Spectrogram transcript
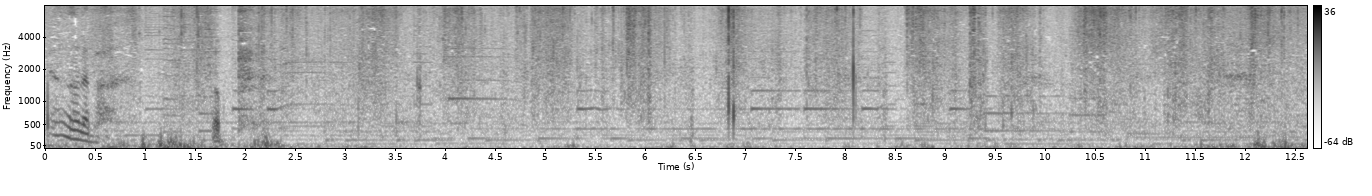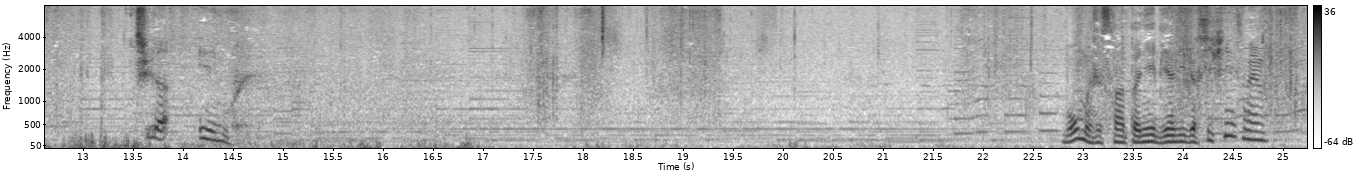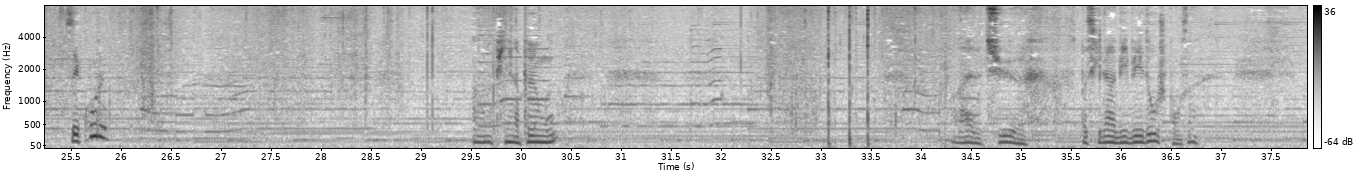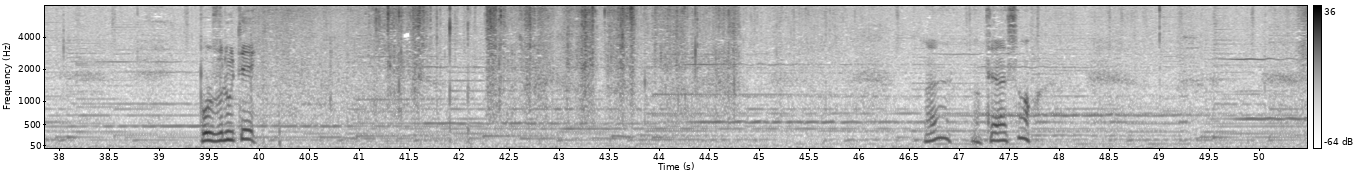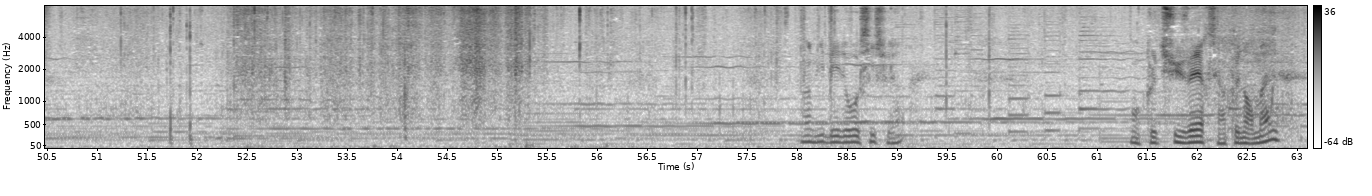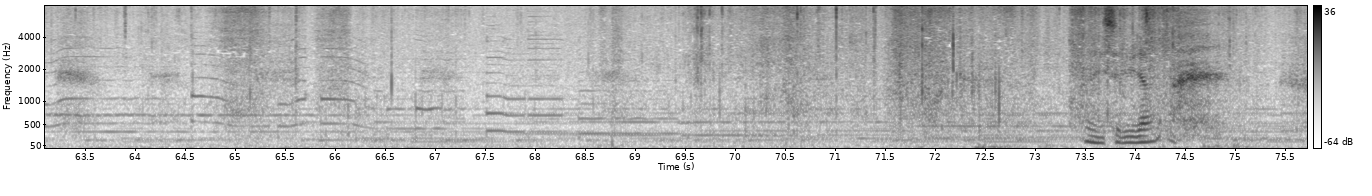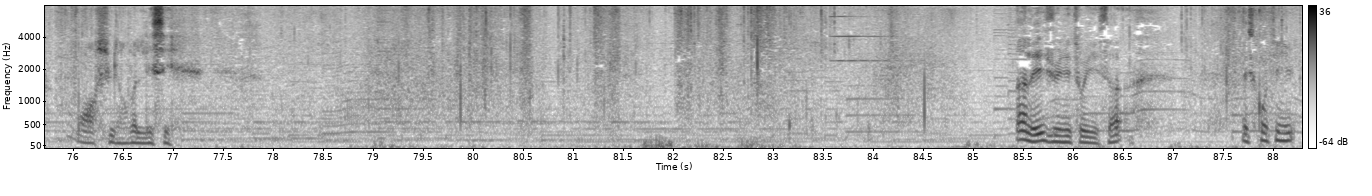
Il y en a là-bas. Hop. Celui-là, il est mou. Bon, bah, ce sera un panier bien diversifié quand même. C'est cool. Un pied un peu mou. Ouais, là-dessus, euh, c'est parce qu'il est imbibé d'eau, je pense. Hein. Pour. Intéressant. Imbibé d'eau aussi celui-là. Donc le dessus vert c'est un peu normal. Et celui-là. Bon celui-là on va le laisser. Allez, je vais nettoyer ça. Et je continue?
